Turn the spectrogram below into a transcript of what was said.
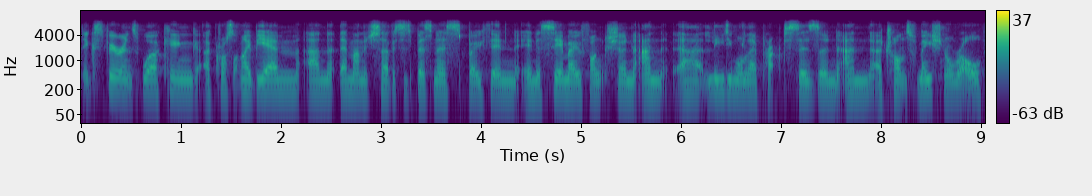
experience working across IBM and their managed services business, both in, in a CMO function and uh, leading one of their practices and, and a transformational role.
